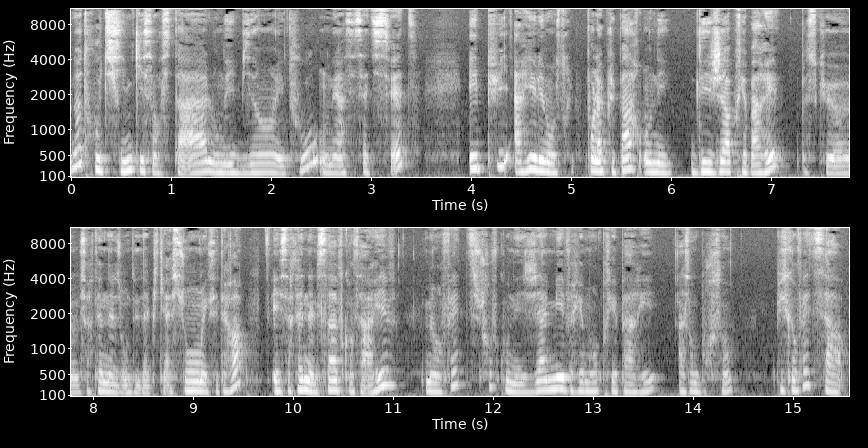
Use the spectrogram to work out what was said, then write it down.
notre routine qui s'installe, on est bien et tout, on est assez satisfaite. Et puis arrivent les menstrues. Pour la plupart, on est déjà préparé, parce que euh, certaines elles ont des applications, etc. Et certaines elles savent quand ça arrive. Mais en fait, je trouve qu'on n'est jamais vraiment préparé à 100%, puisqu'en fait, ça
